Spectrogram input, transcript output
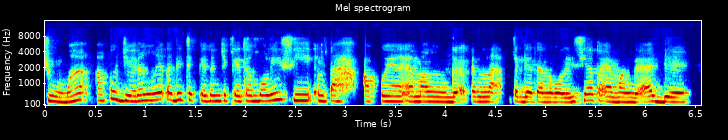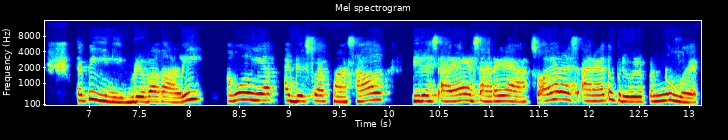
Cuma aku jarang lihat ada ceketan-ceketan polisi. Entah aku yang emang nggak kena cekatan polisi atau emang nggak ada. Tapi gini, beberapa kali aku lihat ada swab massal di rest area rest area. Soalnya rest area tuh bener-bener penuh banget.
